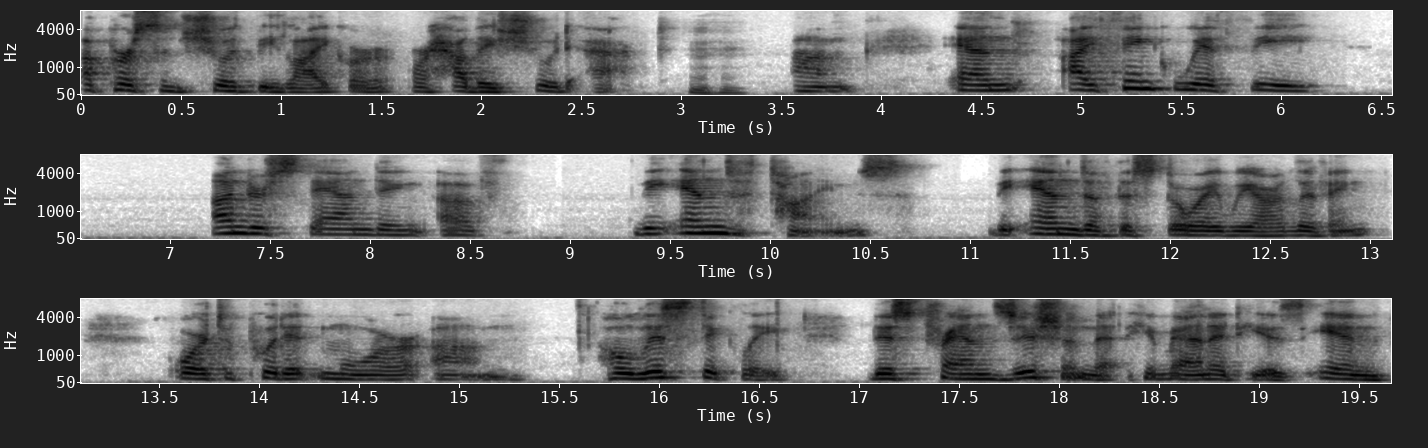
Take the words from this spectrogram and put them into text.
a person should be like or, or how they should act. Mm-hmm. Um, and I think with the understanding of the end times, the end of the story we are living, or to put it more um, holistically, this transition that humanity is in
